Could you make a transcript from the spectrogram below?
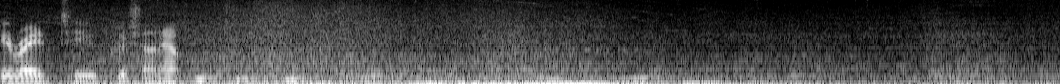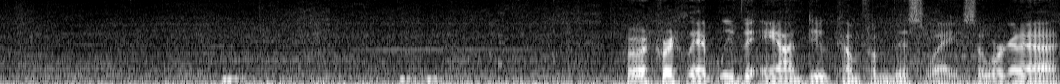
Get ready to push on out. If I remember correctly, I believe the Aeon do come from this way, so we're gonna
